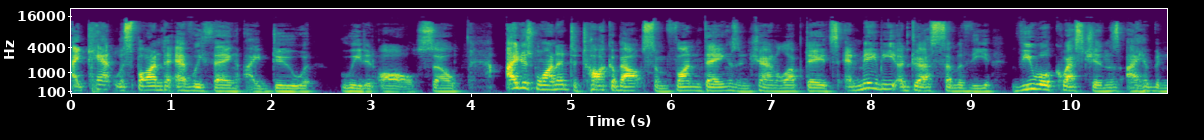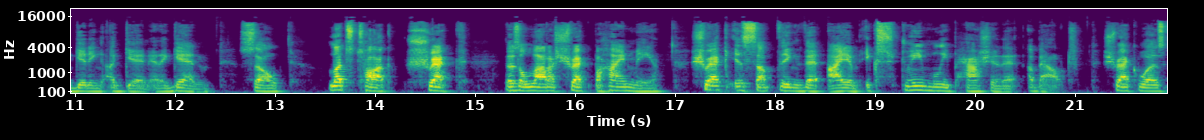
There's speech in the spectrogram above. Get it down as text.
I can't respond to everything, I do read it all. So I just wanted to talk about some fun things and channel updates and maybe address some of the viewer questions I have been getting again and again. So let's talk Shrek. There's a lot of Shrek behind me. Shrek is something that I am extremely passionate about. Shrek was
